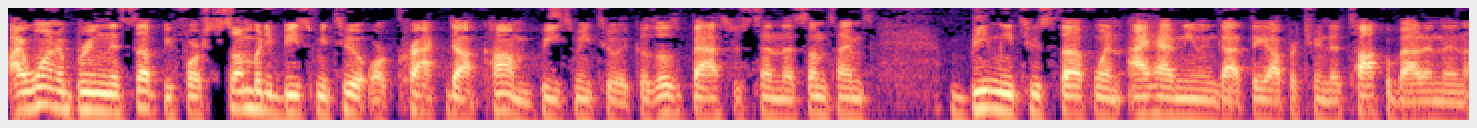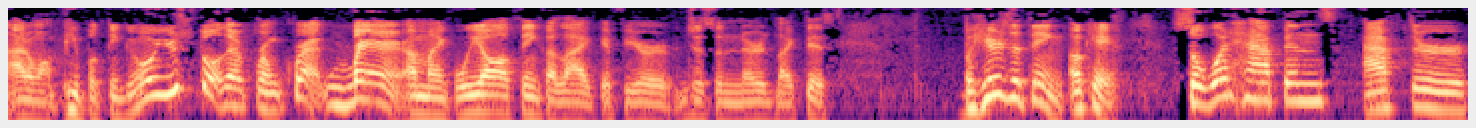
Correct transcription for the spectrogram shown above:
I want to bring this up before somebody beats me to it or Cracked.com beats me to it because those bastards tend to sometimes beat me to stuff when I haven't even got the opportunity to talk about it. And then I don't want people thinking, oh, you stole that from Cracked. I'm like, we all think alike if you're just a nerd like this. But here's the thing. Okay. So what happens after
